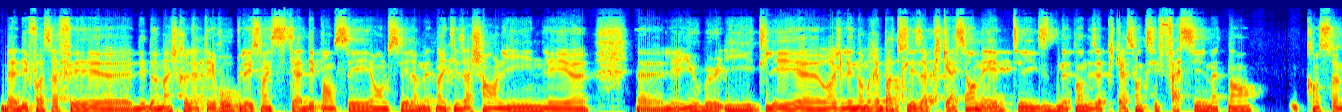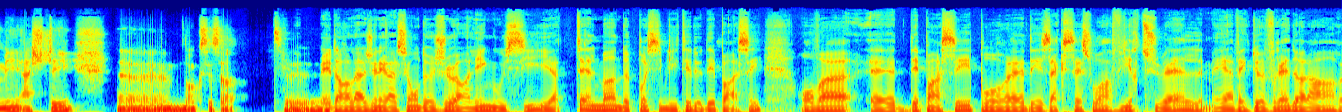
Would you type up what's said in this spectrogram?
Ben, des fois, ça fait euh, des dommages collatéraux. Puis là, ils sont incités à dépenser, on le sait, là, maintenant avec les achats en ligne, les, les Uber Eats, les, je les nommerai pas toutes les applications, mais il existe maintenant des applications que c'est facile maintenant consommer, acheter. Euh, donc, c'est ça. Mais dans la génération de jeux en ligne aussi, il y a tellement de possibilités de dépenser. On va euh, dépenser pour euh, des accessoires virtuels, mais avec de vrais dollars,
